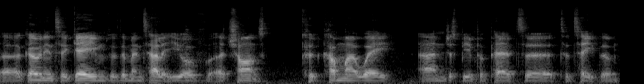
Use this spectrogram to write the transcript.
uh, going into games with the mentality of a chance could come my way and just being prepared to to take them.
